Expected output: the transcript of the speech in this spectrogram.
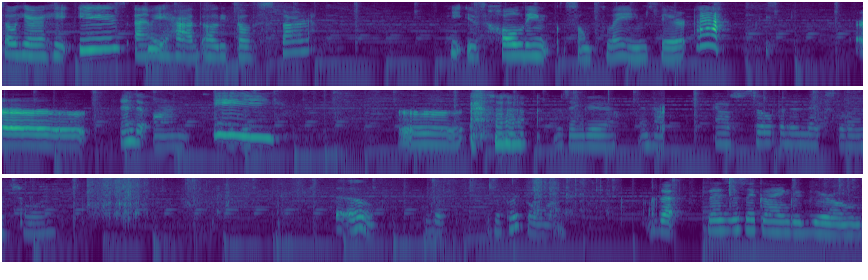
So here he is, and we had a little star. He is holding some flames there. Ah! Err. And the arm. Using the and. I'll open the next one. Oh, there's a, there's a purple one. That there's just like an angry girl.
